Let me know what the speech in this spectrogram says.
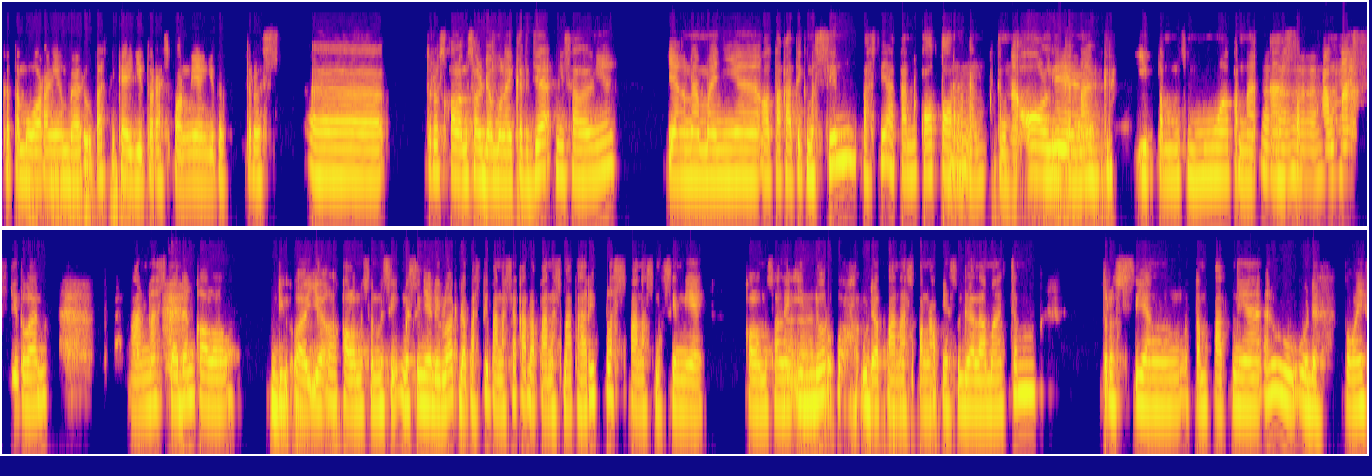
ketemu orang yang baru pasti kayak gitu responnya gitu. Terus uh, terus kalau misalnya udah mulai kerja misalnya yang namanya otak-atik mesin pasti akan kotor hmm. kan, kena oli, yeah. kena hitam semua, kena asap panas gitu kan. Panas kadang kalau di uh, ya kalau misalnya mesin, mesinnya di luar udah pasti panasnya karena panas matahari plus panas mesinnya. Kalau misalnya uh indoor wah udah panas pengapnya segala macem. Terus yang tempatnya aduh udah pokoknya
